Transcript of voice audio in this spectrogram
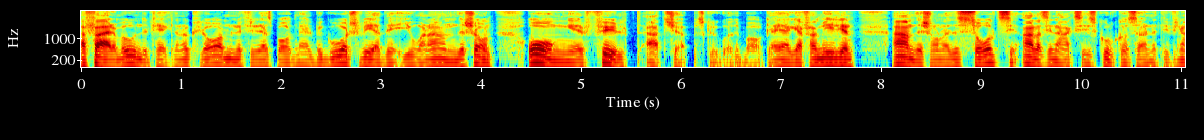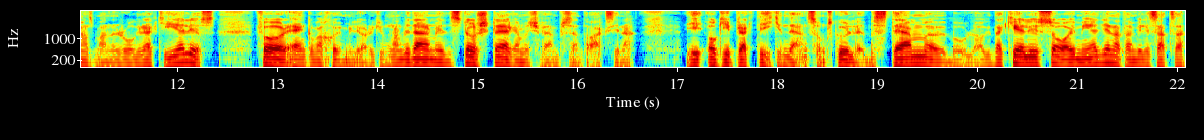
Affären var undertecknad och klar, men i fredags bad Mellby Gårds VD Johan Andersson ångerfyllt att köpet skulle gå tillbaka. Ägarfamiljen Andersson hade sålt alla sina aktier i skolkoncernen till finansmannen Roger Akelius för 1,7 miljarder kronor. Han blev därmed största ägare med 25 procent av aktierna i, och i praktiken den som skulle bestämma över bolaget. Akelius sa i medierna att han ville satsa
